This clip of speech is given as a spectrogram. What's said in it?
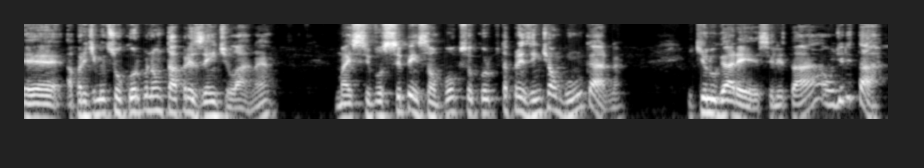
É, aparentemente, seu corpo não está presente lá, né? Mas se você pensar um pouco, seu corpo está presente em algum lugar, né? E que lugar é esse? Ele está onde ele está.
